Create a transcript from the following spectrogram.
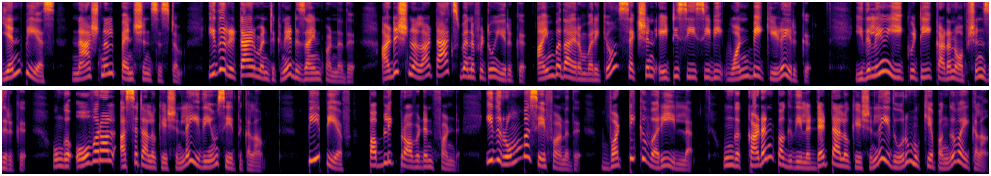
என்பிஎஸ் நேஷனல் பென்ஷன் சிஸ்டம் இது ரிட்டையர்மெண்ட்டுக்குனே டிசைன் பண்ணது. அடிஷ்னலா டாக்ஸ் பெனிஃபிட்டும் இருக்கு. ஐம்பதாயிரம் வரைக்கும் section eighty CCD one B கீழே இருக்கு. இதுலயும் ஈக்விட்டி கடன் ஆப்ஷன்ஸ் இருக்கு. உங்க ஓவரால் அசெட் அலோகேஷன்ல இதையும் சேர்த்துக்கலாம். பிபிஎஃப் பப்ளிக் ப்ராவிடென்ட் ஃபண்ட் இது ரொம்ப சேஃபானது வட்டிக்கு வரி இல்ல. உங்க கடன் பகுதியில டெட் அலோகேஷன்ல இது ஒரு முக்கிய பங்கு வகிக்கலாம்.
